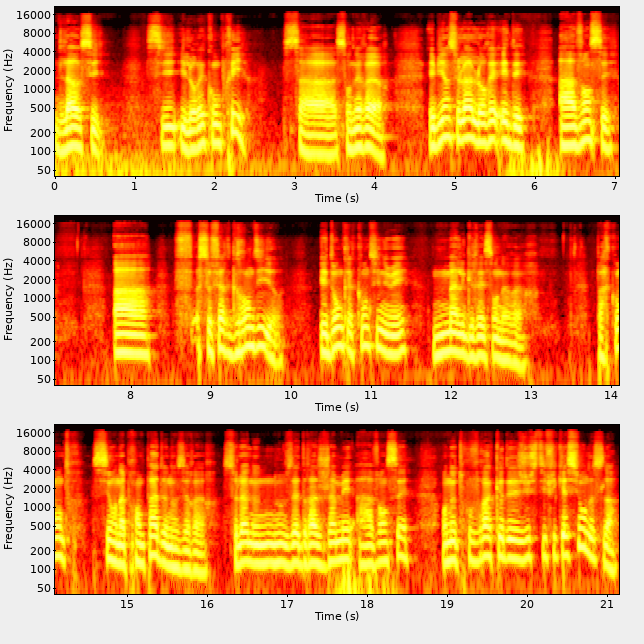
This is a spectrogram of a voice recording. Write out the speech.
Là aussi, s'il il aurait compris sa, son erreur, eh bien cela l'aurait aidé à avancer, à se faire grandir, et donc à continuer malgré son erreur. Par contre, si on n'apprend pas de nos erreurs, cela ne nous aidera jamais à avancer. On ne trouvera que des justifications de cela.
